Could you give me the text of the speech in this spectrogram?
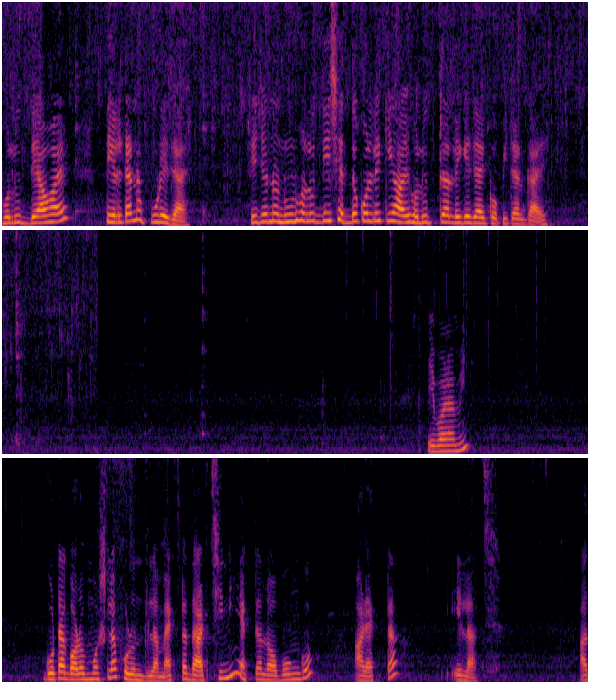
হলুদ দেওয়া হয়, তেলটা না পুড়ে যায়। সেই জন্য নুন, হলুদ দিয়ে সেদ্ধ করলে কি হয়, হলুদটা লেগে যায় কপিটার গায়ে। এবার আমি গোটা গরম মশলা ফোড়ন দিলাম। একটা দারচিনি, একটা লবঙ্গ আর একটা এলাচ। আর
